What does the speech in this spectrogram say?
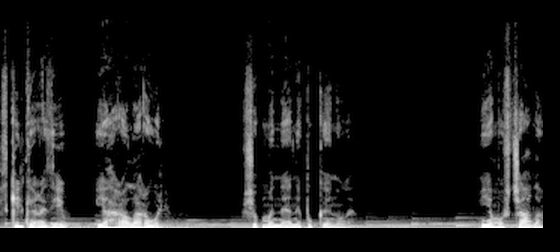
Скільки разів я грала роль, щоб мене не покинули. Я мовчала,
